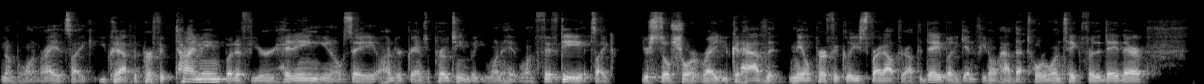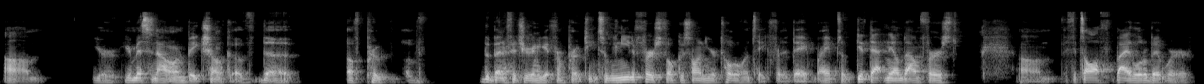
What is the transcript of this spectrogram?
number one, right? It's like you could have the perfect timing, but if you're hitting, you know, say 100 grams of protein, but you want to hit 150, it's like you're still short, right? You could have it nailed perfectly spread out throughout the day, but again, if you don't have that total intake for the day there, um, you're you're missing out on a big chunk of the of pro, of the benefits you're going to get from protein. So we need to first focus on your total intake for the day, right? So get that nailed down first. Um, if it's off by a little bit where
